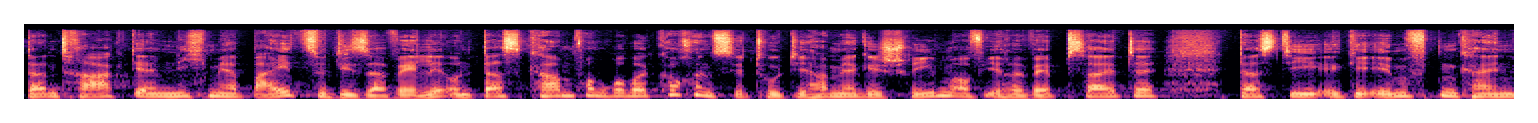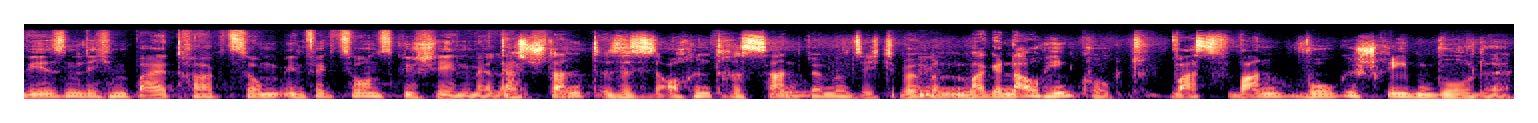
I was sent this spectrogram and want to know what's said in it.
dann tragt ihr nicht mehr bei zu dieser Welle. Und das kam vom Robert-Koch-Institut. Die haben ja geschrieben auf ihrer Webseite, dass die Geimpften keinen wesentlichen Beitrag zum Infektionsgeschehen mehr leisten. Das stand, das ist auch interessant, wenn man sich, wenn man mal genau hinguckt, was wann wo geschrieben wurde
